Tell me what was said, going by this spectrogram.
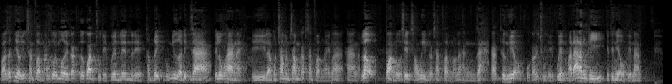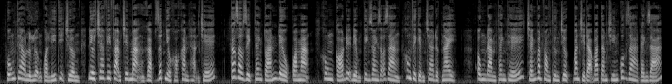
Và rất nhiều những sản phẩm chúng tôi mời các cơ quan chủ thể quyền lên để thẩm định cũng như là định giá cái lô hàng này thì là 100% các sản phẩm này là hàng lậu khoảng độ trên 6.000 các sản phẩm đó là hàng giả các thương hiệu của các chủ thể quyền mà đã đăng ký cái thương hiệu ở Việt Nam. Cũng theo lực lượng quản lý thị trường, điều tra vi phạm trên mạng gặp rất nhiều khó khăn hạn chế. Các giao dịch thanh toán đều qua mạng, không có địa điểm kinh doanh rõ ràng, không thể kiểm tra được ngay. Ông Đàm Thanh Thế, tránh văn phòng thường trực Ban chỉ đạo 389 quốc gia đánh giá,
